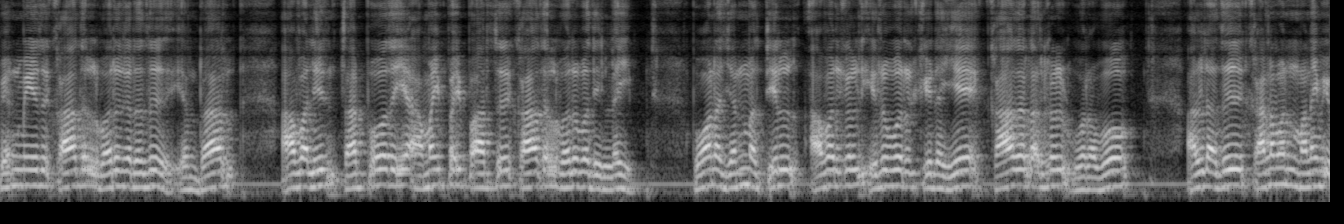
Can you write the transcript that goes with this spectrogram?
பெண் மீது காதல் வருகிறது என்றால் அவளின் தற்போதைய அமைப்பை பார்த்து காதல் வருவதில்லை. போன ஜென்மத்தில் அவர்கள் இருவருக்கிடையே காதலர்கள் உறவோ அல்லது கணவன் மனைவி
